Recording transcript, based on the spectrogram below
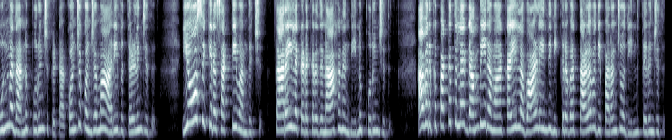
உண்மைதான்னு புரிஞ்சுக்கிட்டா கொஞ்சம் கொஞ்சமா அறிவு தெளிஞ்சுது. யோசிக்கிற சக்தி வந்துச்சு. தரையில கிடக்கிறது நாகநந்தின்னு புரிஞ்சுது. அவருக்கு பக்கத்துல கம்பீரமா கையில வாழேந்தி நிக்கிறவர் தளபதி பரஞ்சோதின்னு தெரிஞ்சுது.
